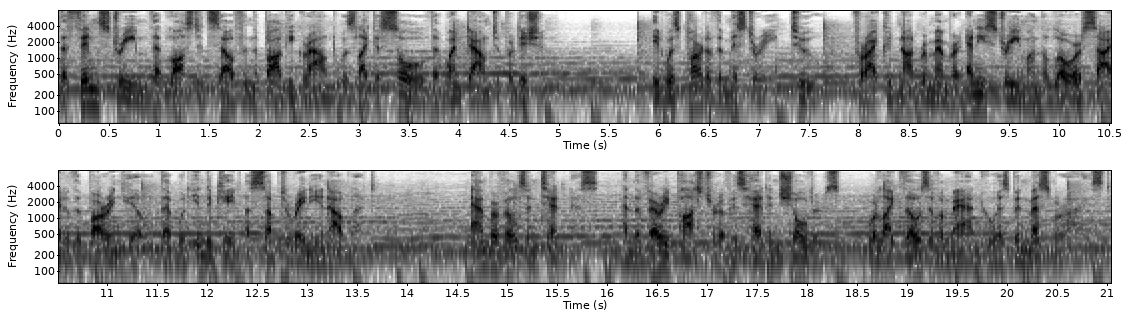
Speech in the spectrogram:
The thin stream that lost itself in the boggy ground was like a soul that went down to perdition. It was part of the mystery, too, for I could not remember any stream on the lower side of the Barring Hill that would indicate a subterranean outlet. Amberville's intentness and the very posture of his head and shoulders were like those of a man who has been mesmerized.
